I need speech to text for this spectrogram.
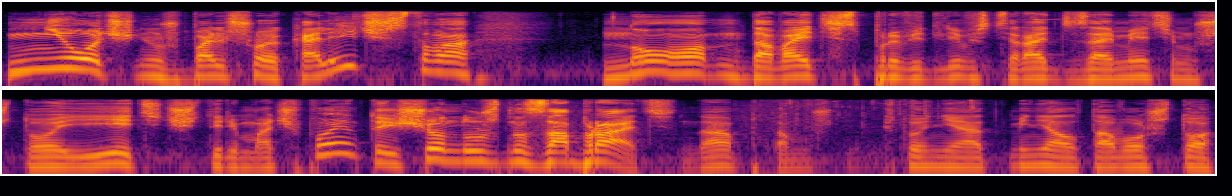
Не очень уж большое количество. Но давайте справедливости ради заметим, что и эти 4 матчпоинта еще нужно забрать, да, потому что никто не отменял того, что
